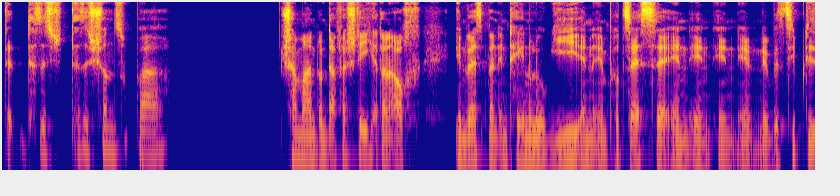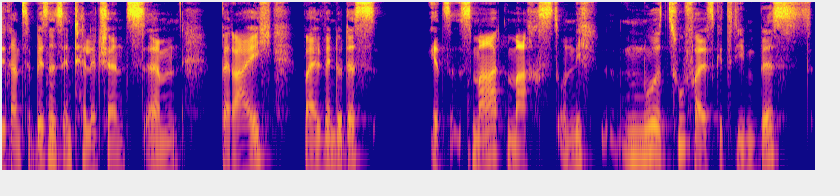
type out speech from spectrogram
das ist, das ist schon super charmant. Und da verstehe ich ja dann auch Investment in Technologie, in, in Prozesse, in, in, in, in im Prinzip diese ganze Business Intelligence ähm, Bereich, weil wenn du das jetzt smart machst und nicht nur zufallsgetrieben bist,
